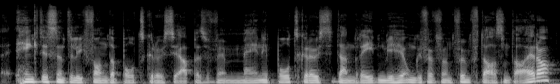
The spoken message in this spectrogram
äh, hängt es natürlich von der Bootsgröße ab. Also für meine Bootsgröße, dann reden wir hier ungefähr von 5000 Euro.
